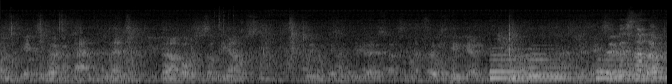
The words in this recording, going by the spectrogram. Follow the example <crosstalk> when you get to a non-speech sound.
to get to where can, and then, then I'll go to something else. We're not getting through those fast enough. Okay, here we go. Okay, so let's stand up.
